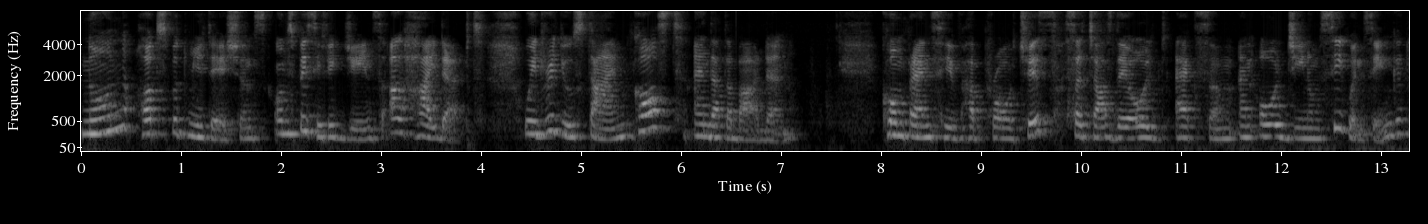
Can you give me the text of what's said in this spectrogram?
known hotspot mutations on specific genes at high depth, with reduced time, cost and data burden. Comprehensive approaches, such as the whole exome and whole genome sequencing,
